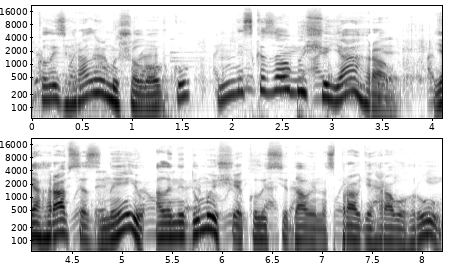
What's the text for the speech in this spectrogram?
колись грали у мишоловку? Не сказав би, що я грав. Я грався з нею, але не думаю, що я колись сідав і насправді грав у гру.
